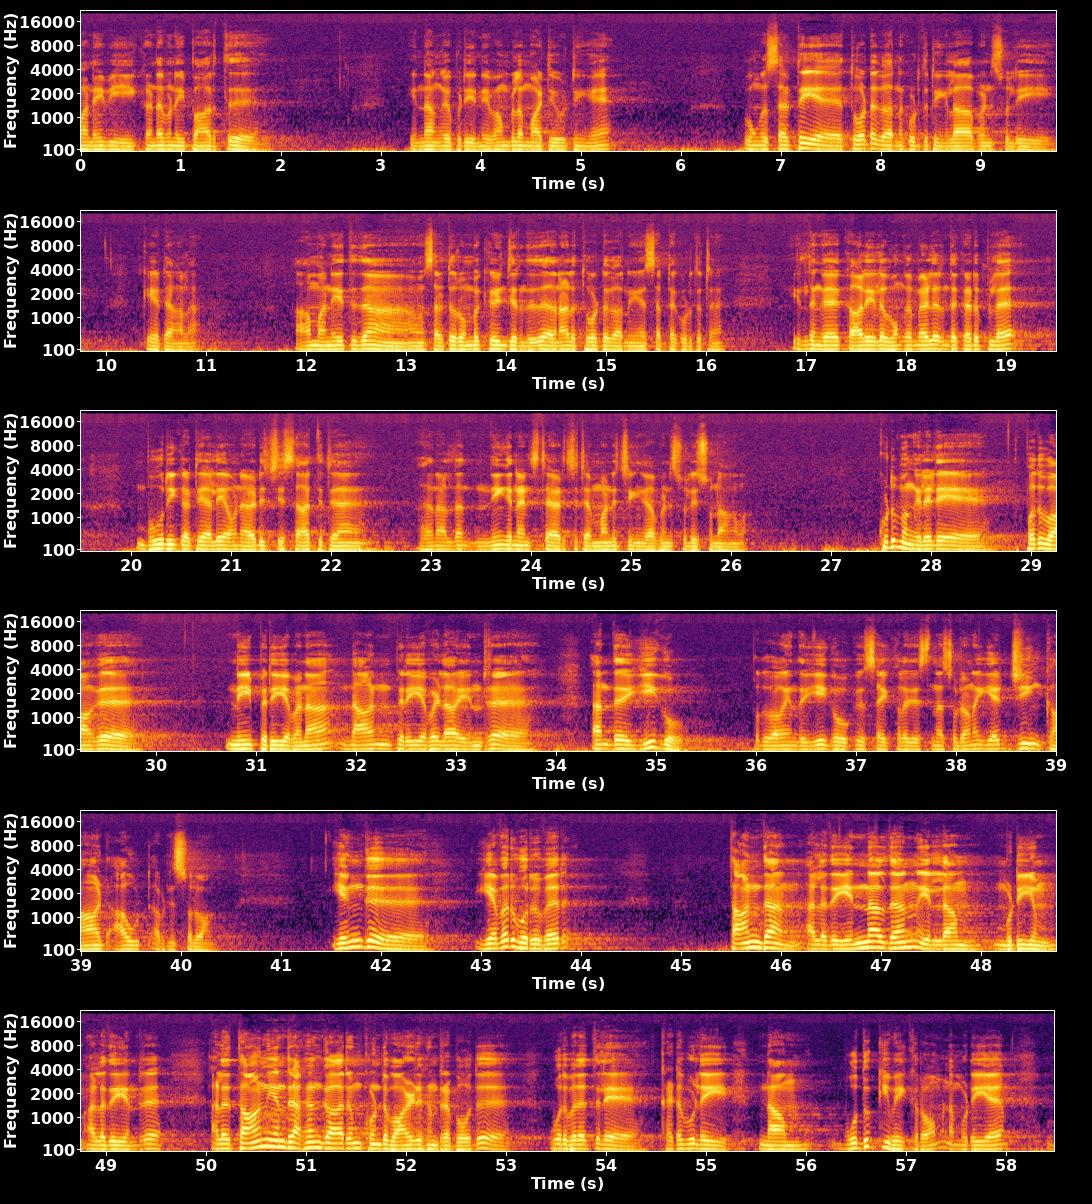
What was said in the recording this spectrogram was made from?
மனைவி கணவனை பார்த்து என்னங்க இப்படி என்னை வம்பளம் மாட்டி விட்டீங்க. உங்கள் சட்டையை தோட்டக்காரனை கொடுத்துட்டீங்களா? அப்படின்னு சொல்லி கேட்டாங்களாம். ஆமாம் நேற்று தான் அவன் சட்டை ரொம்ப கிழிஞ்சிருந்தது. அதனால் தோட்டக்காரனுக்கு என் சட்டை கொடுத்துட்டேன். இல்லைங்க காலையில் உங்கள் மேலே இருந்த கடுப்பில் பூரி கட்டையாலே அவனை அடித்து சாத்திட்டேன். அதனால தான் நீங்கள் நினச்சிட்டு அடிச்சிட்டேன். மன்னிச்சிங்க அப்படின்னு சொல்லி சொன்னாங்களாம். குடும்பங்களிலே பொதுவாக நீ பெரியவனா நான் பெரியவளா என்ற அந்த ஈகோ பொதுவாக இந்த ஈகோவுக்கு சைக்காலஜிஸ்ட் என்ன சொல்லுவாங்கன்னா எட்ஜிங் காட் அவுட் அப்படின்னு சொல்லுவாங்க. எங்கு எவர் ஒருவர் தான் தான் அல்லது என்னால் தான் எல்லாம் முடியும் அல்லது என்ற அல்லது தான் என்ற அகங்காரம் கொண்டு வாழுகின்ற போது ஒரு விதத்தில் கடவுளை நாம் ஒதுக்கி வைக்கிறோம். நம்முடைய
